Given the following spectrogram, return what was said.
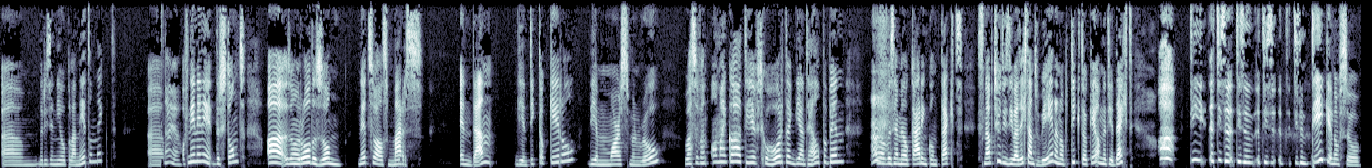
Ehm, er is een nieuwe planeet ontdekt. Eh, Ah ja. of nee, nee, nee. Er stond. Ah, zo'n rode zon. Net zoals Mars. En dan, die een TikTok-kerel, die een Mars Monroe, was ze van: Oh my god, die heeft gehoord dat ik die aan het helpen ben. Oh, we zijn met elkaar in contact. Snapt je? Dus die was echt aan het wenen op TikTok, hè, omdat je dacht: Oh, die, het, is een, het, is een, het, is, het, het is een teken of zo.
